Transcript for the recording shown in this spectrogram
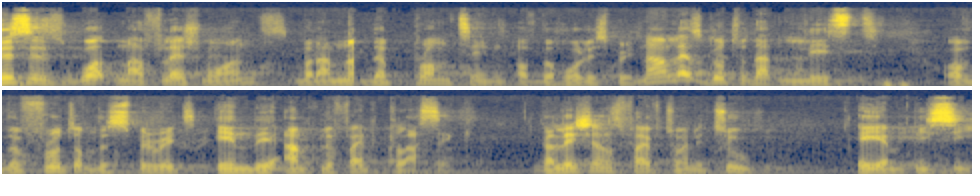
This is what my flesh wants, but I'm not the prompting of the Holy Spirit. Now let's go to that list of the fruit of the Spirit in the Amplified Classic. Galatians 5:22, AMPC.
